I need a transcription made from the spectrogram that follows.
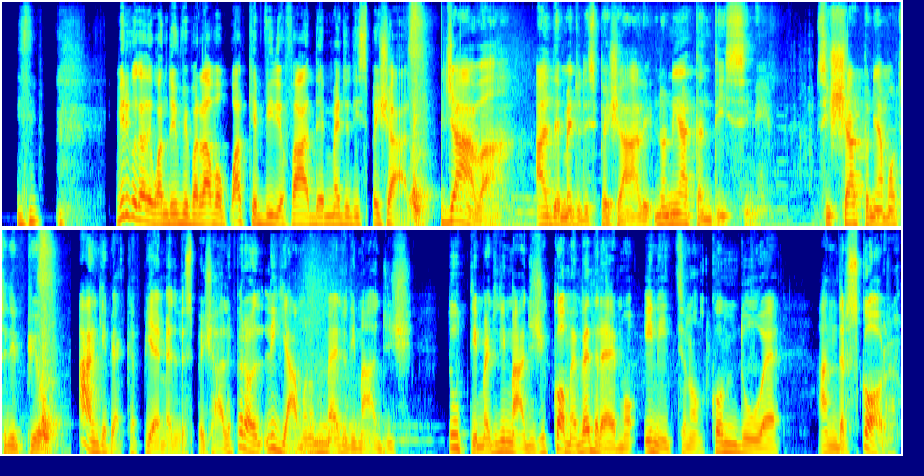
vi ricordate quando io vi parlavo qualche video fa dei metodi speciali? Java ha dei metodi speciali, non ne ha tantissimi. C Sharp ne ha molti di più. Anche PHP ha metodi speciali, però li chiamano metodi magici. Tutti i metodi magici, come vedremo, iniziano con due underscore.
